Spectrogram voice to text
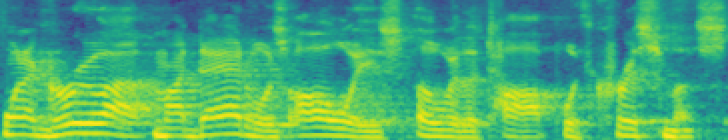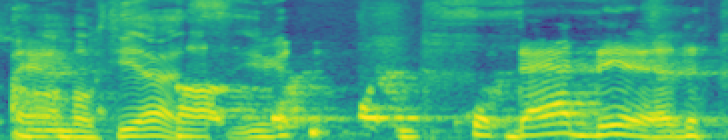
when I grew up, my dad was always over the top with Christmas. And oh yes, uh, what, what dad did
